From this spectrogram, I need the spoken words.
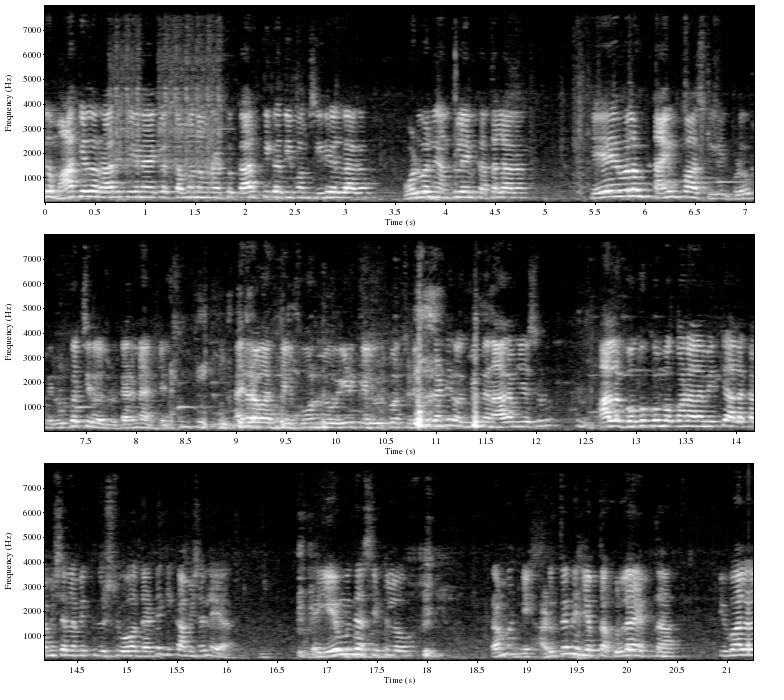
ఏదో మాకేదో రాజకీయ నాయకులకు సంబంధం ఉన్నట్టు కార్తీక దీపం సీరియల్ లాగా ఓడివని అంతులేని కథలాగా. కేవలం టైం పాస్ ఇప్పుడు మీరు ఉరికొచ్చి రోజు కరీంనగర్కి హైదరాబాద్కి వెళ్ళి ఫోన్లు ఈడికి వెళ్ళి ఉరికొచ్చుడు. ఎందుకంటే మీద నాగం చేసుడు వాళ్ళ బొగ్గు కుంభకోణాల మీదకి వాళ్ళ కమిషన్ల మీదకి దృష్టి పోవద్దంటే ఈ కమిషన్లు వేయాలి. ఇంకా ఏముంది ఆ సిటీలో రమ్మని అడిగితే నేను చెప్తా కుల్లా చెప్తా. ఇవాళ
